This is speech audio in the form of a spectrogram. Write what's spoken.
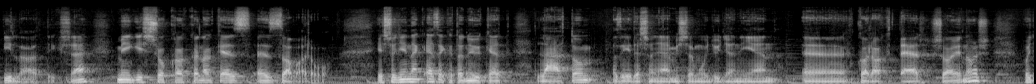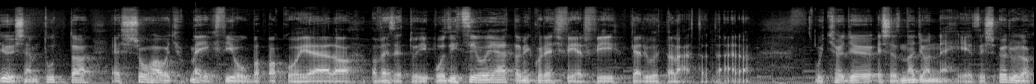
pillanatig se, mégis sokaknak ez, ez zavaró. És hogy én ezeket a nőket látom, az édesanyám is amúgy ugyanilyen e, karakter sajnos, hogy ő sem tudta ez soha, hogy melyik fiókba pakolja el a, a vezetői pozícióját, amikor egy férfi került a láthatára. Úgyhogy, és ez nagyon nehéz, és örülök,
